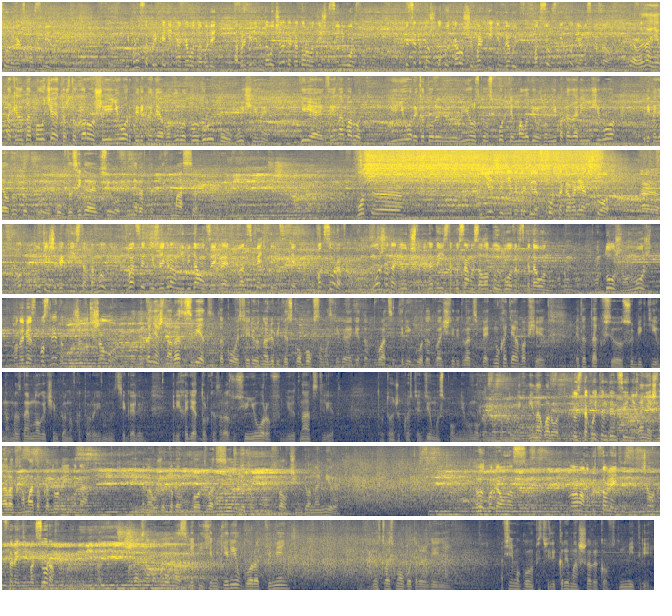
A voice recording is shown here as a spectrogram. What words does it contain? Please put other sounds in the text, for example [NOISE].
боксера, как спортсмена. Не просто приходить на кого-то болеть, а приходить на того человека, которого ты еще с То есть это тоже такой хороший маркетинговый боксерский ход, я бы сказал. Да, вы знаете, так иногда получается, что хороший юниор, переходя в взрослую группу, мужчины, теряется. И наоборот, юниоры, которые в юниорском спорте, в молодежном не показали ничего, переходя в взрослый бокс, достигают всего. Примеров таких масса. Вот э, есть же некоторые видов спорта говорят, что э, вот у тех же хоккеистов, там, вот, 20 лет не заиграл, не беда, он заиграет в 25-30 лет. У боксеров можно так говорить, что когда-то есть такой самый золотой возраст, когда он, он, он должен, он может, он обязан. После этого уже тяжело. Ну, конечно, расцвет такого серьезного любительского бокса настигает где-то в 23 года, 24-25. Ну, хотя вообще это так все субъективно. Мы знаем много чемпионов, которые именно достигали, переходя только сразу с юниоров 19 лет. То тот же Костя Дюм вспомним, много-много других. И наоборот. То есть такой тенденции нет? Конечно, Арат Хаматов, который именно, именно уже когда ему было 27 лет, он стал чемпионом мира. Ну, вот пока у нас... Роман, ну представляете, сначала представляете боксеров. у нас Лепихин Кирилл, город Тюмень, 98 год рождения. А всем углом представители Крыма Шарыков Дмитрий,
